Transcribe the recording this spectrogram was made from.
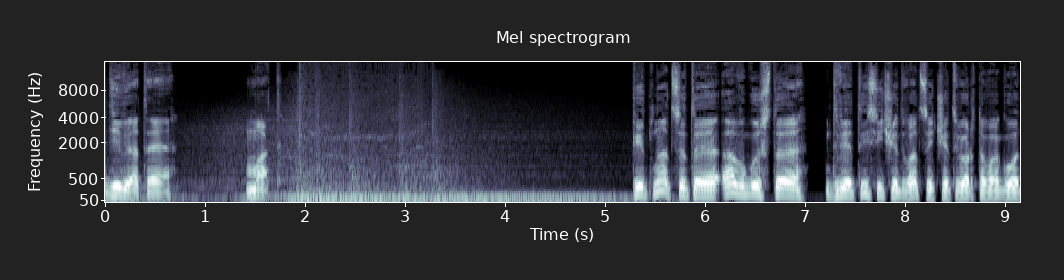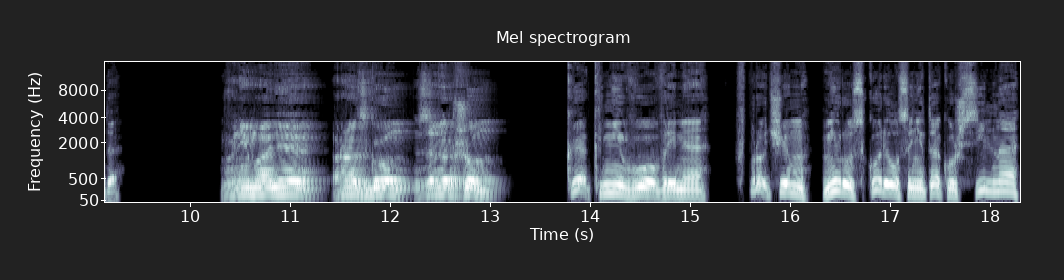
9. Мат. 15 августа 2024 года. «Внимание! Разгон завершен!» Как не вовремя. Впрочем, мир ускорился не так уж сильно,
